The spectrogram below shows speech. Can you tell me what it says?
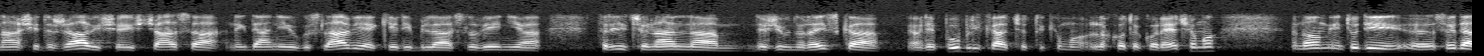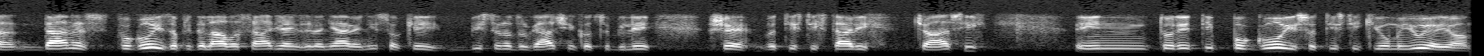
naši državi, še iz časa nekdanje Jugoslavije, kjer je bila Slovenija tradicionalna živnorejska republika, če tako, lahko tako rečemo. No, in tudi eh, seveda danes pogoji za pridelavo sadja in zelenjave niso kaj bistveno drugačni, kot so bili še v tistih starih časih. In torej ti pogoji so tisti, ki omejujejo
